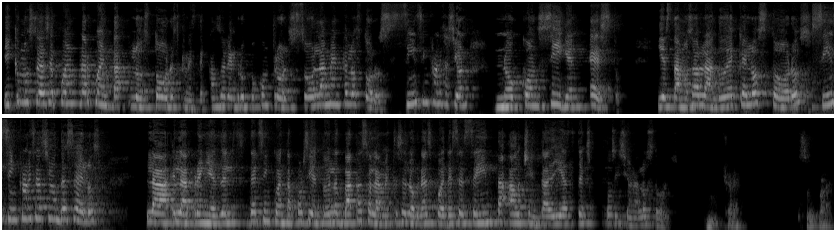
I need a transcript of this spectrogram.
Y como ustedes se pueden dar cuenta, los toros, que en este caso era el grupo control, solamente los toros sin sincronización no consiguen esto. Y estamos hablando de que los toros, sin sincronización de celos, la, la preñez del, del 50% de las vacas solamente se logra después de 60 a 80 días de exposición a los toros. Ok, super.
